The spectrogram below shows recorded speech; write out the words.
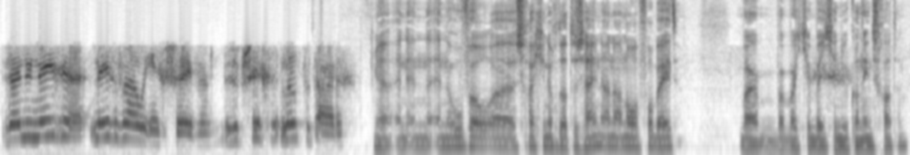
Er zijn nu negen, negen vrouwen ingeschreven, dus op zich loopt het aardig. Ja, en, en, en hoeveel eh, schat je nog dat er zijn aan analfabeten? Waar, waar- wat je een beetje nu kan inschatten?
